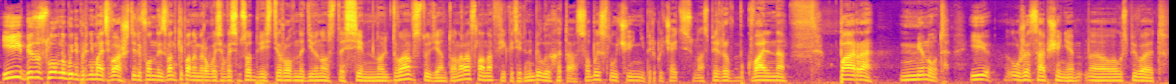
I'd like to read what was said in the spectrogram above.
И, безусловно, будем принимать ваши телефонные звонки по номеру 8 800 200 ровно 9702 в студии Антона Росланов, Екатерина Белых. Это особый случай. Не переключайтесь, у нас перерыв буквально пара минут. И уже сообщения э, успевают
